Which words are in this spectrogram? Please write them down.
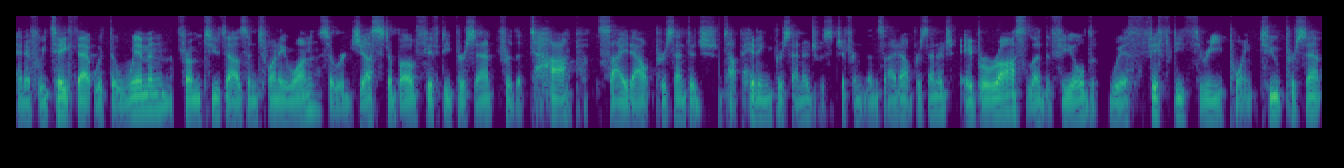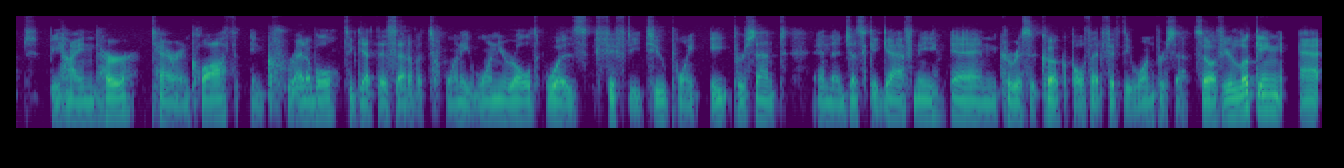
And if we take that with the women from 2021, so we're just above 50% for the top side out percentage, top hitting percentage was different than side out percentage. April Ross led the field with 53.2%. Behind her, Taryn Kloth, incredible to get this out of a 21 year old, was 52.8%. And then Jessica Gaffney and Karissa Cook, both at 51%. So if you're looking at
